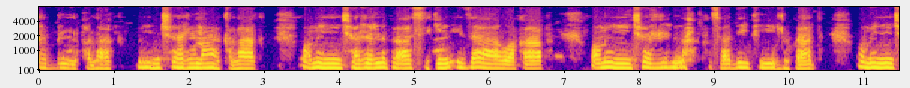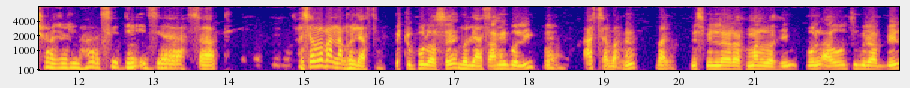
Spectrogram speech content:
رب الفلق من شر ما خلق ومن شر الغاسق إذا وقب ومن شر النفسات في العقد ومن شر الحاسد إذا حسد আচ্ছা বাবা না ভুল আছে একটু ভুল আছে ভুল আছে আমি বলি হুম, আচ্ছা বলো হ্যাঁ? বলো বিসমিল্লাহ রহমান রহিম কুল আউযু বিরাব্বিল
